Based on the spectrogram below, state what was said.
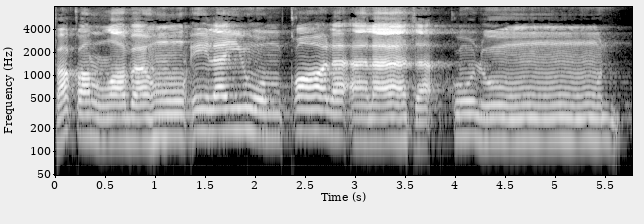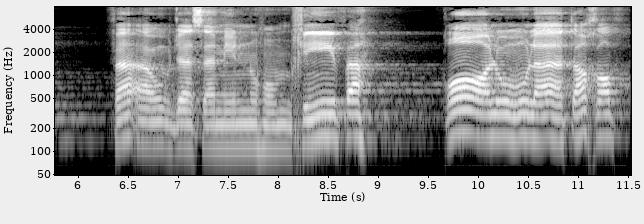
فقربه إليهم قال ألا تأكلون. فأوجس منهم خيفة. قالوا لا تخف.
